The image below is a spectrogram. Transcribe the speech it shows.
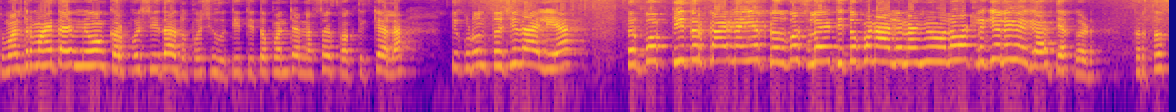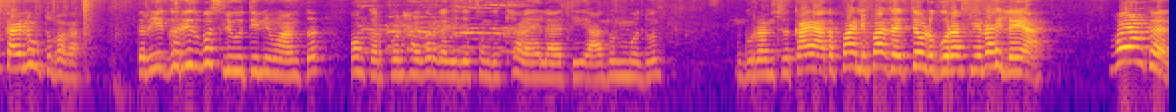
तुम्हाला तर माहीत आहे मी ओंकारपाशी दादूपाशी होती. तिथं पण त्यांना स्वयंपाक ती केला. तिकडून तशीच आली या तर बघती तर काय नाही एकटंच बसलंय. तिथं पण आलं नाही. मी मला वाटलं गेलं वेगळ्या त्याकडं तर तसं काय नव्हतं बघा. तर ही घरीच बसली होती निवांत. ओंकार पण हाय बरं का हिच्या संग खेळायला ती अधूनमधून. गुरांचं काय आता पाणी पाजायचं तेवढं गुरासने राहिलं या. होय अंकल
